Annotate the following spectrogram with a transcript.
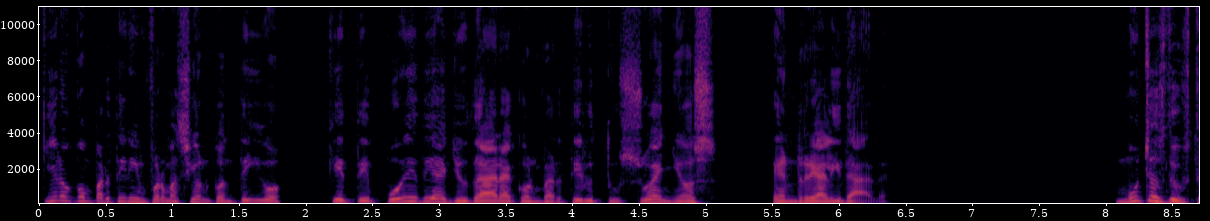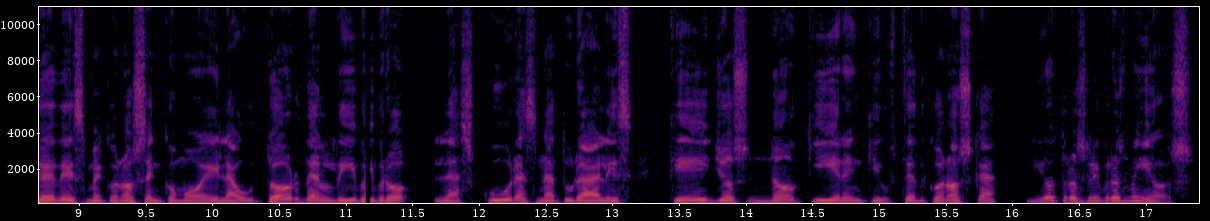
quiero compartir información contigo que te puede ayudar a convertir tus sueños en realidad. Muchos de ustedes me conocen como el autor del libro Las curas naturales que ellos no quieren que usted conozca y otros libros míos.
